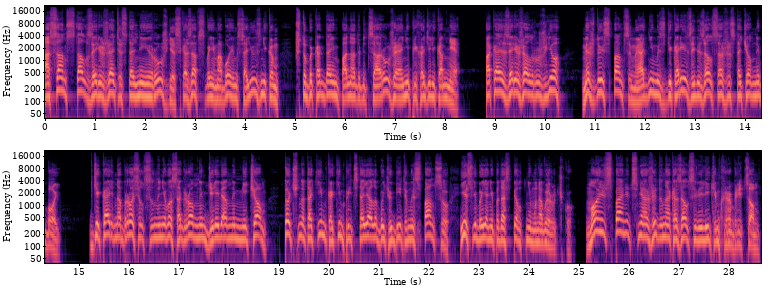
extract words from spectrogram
а сам стал заряжать остальные ружья, сказав своим обоим союзникам, чтобы, когда им понадобится оружие, они приходили ко мне. Пока я заряжал ружье, между испанцем и одним из дикарей завязался ожесточенный бой. Дикарь набросился на него с огромным деревянным мечом, точно таким, каким предстояло быть убитым испанцу, если бы я не подоспел к нему на выручку. Мой испанец неожиданно оказался великим храбрецом.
